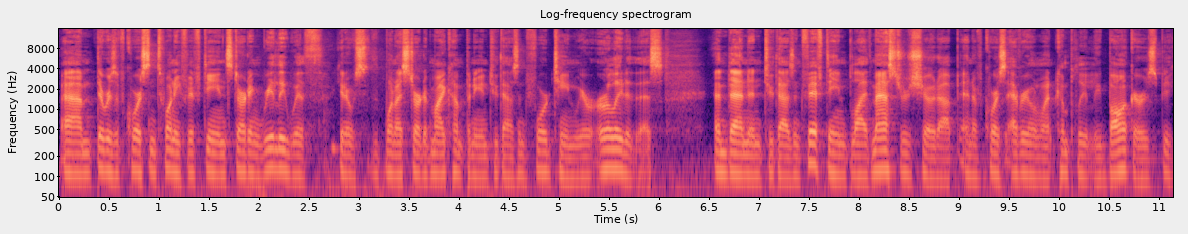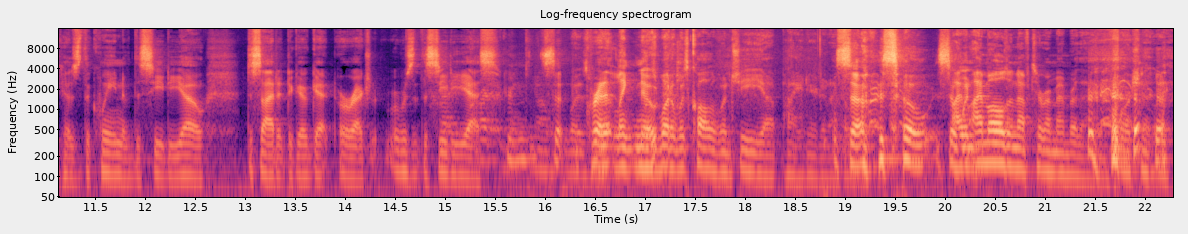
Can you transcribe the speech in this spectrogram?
um, there was, of course, in 2015, starting really with, you know, when I started my company in 2014, we were early to this. And then in 2015, Blythe Masters showed up, and of course, everyone went completely bonkers because the queen of the CDO decided to go get, or actually, or was it the CDS? Credit, no, so, was, credit link note. Was what it was called when she uh, pioneered it. So, so, so I'm, when, I'm old enough to remember that, unfortunately.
